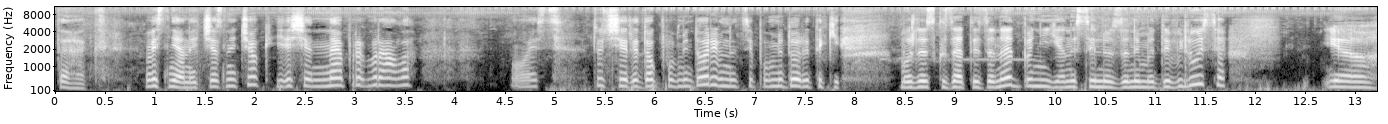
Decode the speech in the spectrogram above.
Так, весняний чесничок я ще не прибрала. Ось. Тут ще рядок помідорів. Ну, ці помідори такі, можна сказати, занедбані. Я не сильно за ними дивлюся. Я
